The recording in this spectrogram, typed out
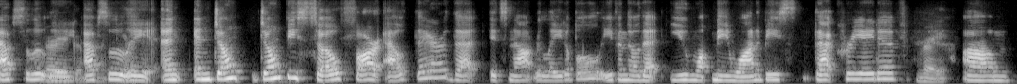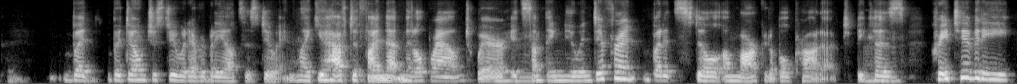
absolutely absolutely. And and don't don't be so far out there that it's not relatable even though that you want, may want to be that creative. Right. Um but but don't just do what everybody else is doing. Like you have to find that middle ground where mm-hmm. it's something new and different but it's still a marketable product because mm-hmm. creativity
